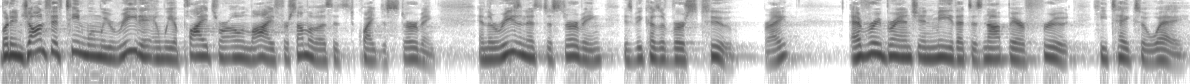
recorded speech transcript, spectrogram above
But in John 15, when we read it and we apply it to our own lives, for some of us, it's quite disturbing. And the reason it's disturbing is because of verse 2, right? Every branch in me that does not bear fruit, he takes away.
